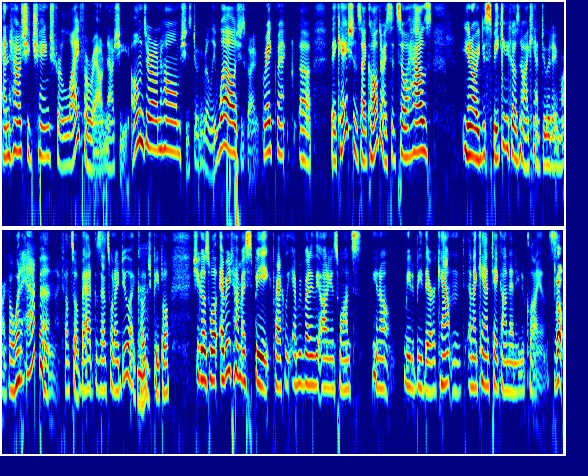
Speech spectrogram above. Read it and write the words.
and how she changed her life around. Now she owns her own home. She's doing really well. She's going on great uh, vacations. I called her. I said, "So how's, you know, are you speaking?" He goes, "No, I can't do it anymore." I go, "What happened?" I felt so bad because that's what I do. I coach people. She goes, "Well, every time I speak, practically everybody in the audience wants, you know." Me to be their accountant, and I can't take on any new clients No.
